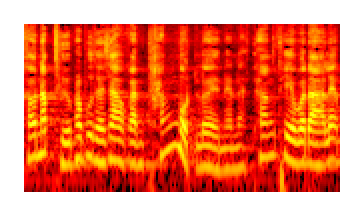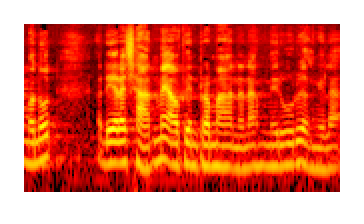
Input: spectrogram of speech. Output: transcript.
เขานับถือพระพุทธเจ้ากันทั้งหมดเลยเนี่ยนะทั้งเทวดาและมนุษย์เดรฉานไม่เอาเป็นประมาณนะนะไม่รู้เรื่องนี้ละ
